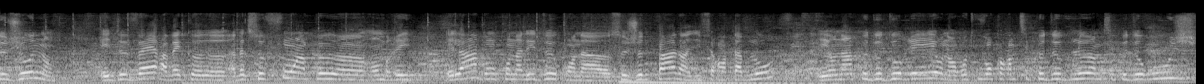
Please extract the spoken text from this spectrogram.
de jaune et de vert avec, euh, avec ce fond un peu euh, ambré. Et là, donc, on a les deux, on a ce jaune pâle dans les différents tableaux et on a un peu de doré, on en retrouve encore un petit peu de bleu, un petit peu de rouge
